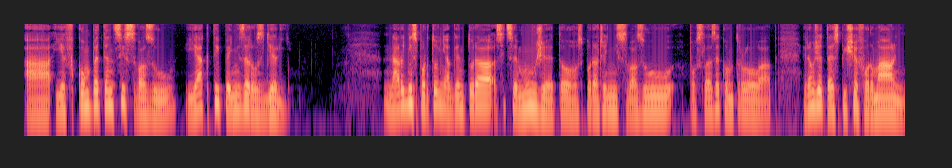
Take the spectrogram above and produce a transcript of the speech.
a je v kompetenci svazů, jak ty peníze rozdělí. Národní sportovní agentura sice může to hospodaření svazů posléze kontrolovat, jenomže to je spíše formální.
